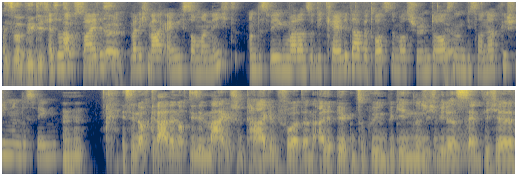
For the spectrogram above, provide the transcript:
Es war wirklich Es war so absolut beides, geil. weil ich mag eigentlich Sommer nicht und deswegen war dann so die Kälte da, aber trotzdem war es schön draußen Ja. und die Sonne hat geschienen und deswegen. Mhm. Es sind auch gerade noch diese magischen Tage, bevor dann alle Birken zu blühen beginnen und ich wieder ja. sämtliche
